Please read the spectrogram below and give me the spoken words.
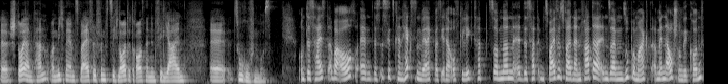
äh, steuern kann und nicht mehr im Zweifel 50 Leute draußen in den Filialen äh, zurufen muss. Und das heißt aber auch, äh, das ist jetzt kein Hexenwerk, was ihr da aufgelegt habt, sondern äh, das hat im Zweifelsfall dein Vater in seinem Supermarkt am Ende auch schon gekonnt.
